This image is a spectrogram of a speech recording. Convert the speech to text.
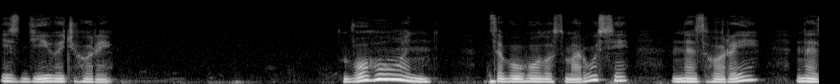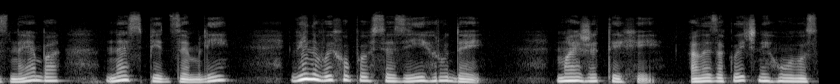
із Дівич гори. Вогонь! Це був голос Марусі не з гори, не з неба, не з під землі. Він вихопився з її грудей, майже тихий, але закличний голос,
